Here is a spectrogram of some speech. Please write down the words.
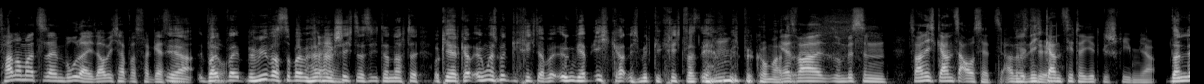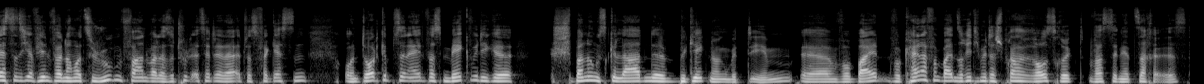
fahr noch mal zu deinem Bruder, ich glaube, ich habe was vergessen. Ja, bei, so. bei, bei mir war es so beim Hören der Geschichte, dass ich dann dachte, okay, er hat gerade irgendwas mitgekriegt, aber irgendwie habe ich gerade nicht mitgekriegt, was er mitbekommen hat. Mhm. ja, es war so ein bisschen, es war nicht ganz aussetzt, also Okay. nicht ganz detailliert geschrieben, ja. Dann lässt er sich auf jeden Fall nochmal zu Ruben fahren, weil er so tut, als hätte er da etwas vergessen. Und dort gibt es dann eine etwas merkwürdige, spannungsgeladene Begegnung mit dem, äh, wobei, wo keiner von beiden so richtig mit der Sprache rausrückt, was denn jetzt Sache ist.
